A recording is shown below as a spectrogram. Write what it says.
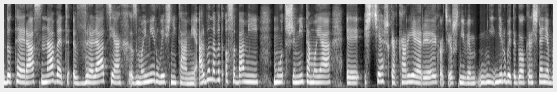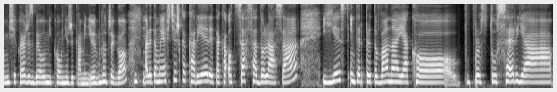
do teraz, nawet w relacjach z moimi rówieśnikami, albo nawet osobami młodszymi, ta moja y, ścieżka kariery, chociaż nie wiem, nie, nie, lubię tego określenia, bo mi się kojarzy z białymi kołnierzykami, nie wiem dlaczego, ale ta moja ścieżka kariery, taka od sasa do lasa, jest interpretowana jako po prostu seria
